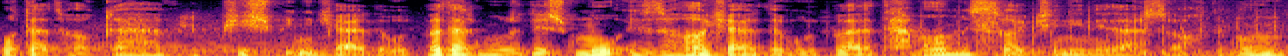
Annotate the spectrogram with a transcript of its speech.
مدتها قبل پیش بینی کرده بود و در موردش موعظه ها کرده بود و تمام ساکنین در ساختمون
